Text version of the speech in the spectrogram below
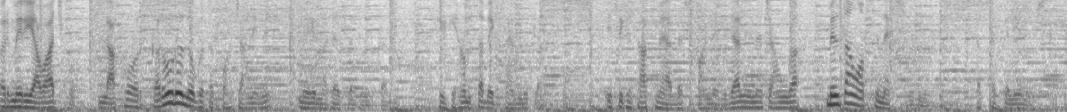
और मेरी आवाज़ को लाखों और करोड़ों लोगों तक पहुँचाने में मेरी मदद ज़रूर करना, क्योंकि हम सब एक फैमिली का हिस्सा हैं। इसी के साथ मैं आदर्श पांडे विदा लेना चाहूँगा। मिलता हूँ आपसे नेक्स्ट वीडियो तब तक के लिए नमस्कार।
